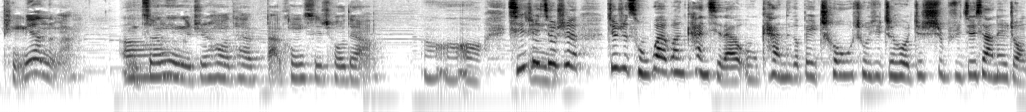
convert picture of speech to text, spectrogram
平面的嘛，你钻进去之后，它把空气抽掉。哦哦哦，其实就是、就是从外观看起来，我们看那个被抽出去之后，就是不是就像那种，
